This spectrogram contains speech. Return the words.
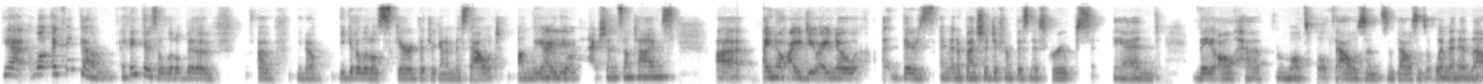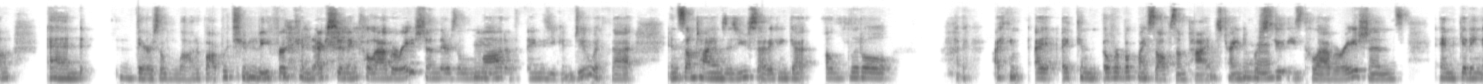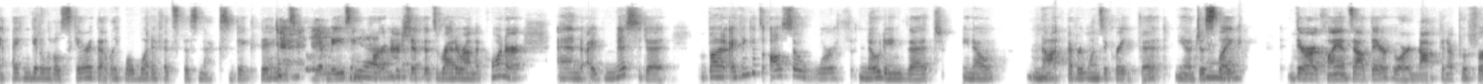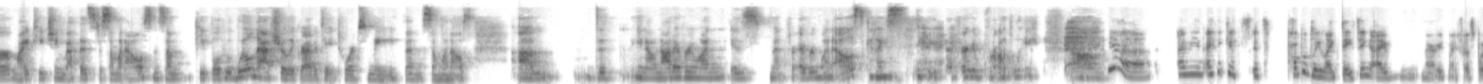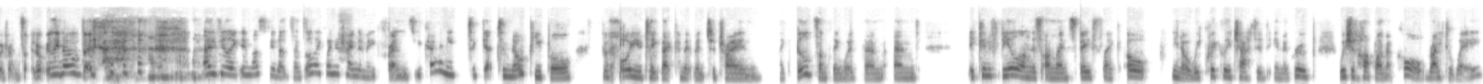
Yeah, well, I think um I think there's a little bit of of, you know, you get a little scared that you're going to miss out on the mm. ideal connection sometimes. Uh I know I do. I know uh, there's I'm in a bunch of different business groups and they all have multiple thousands and thousands of women in them and there's a lot of opportunity for connection and collaboration. There's a mm. lot of things you can do with that. And sometimes, as you said, it can get a little, I can, I, I can overbook myself sometimes trying to mm-hmm. pursue these collaborations and getting, I can get a little scared that like, well, what if it's this next big thing, this really amazing yeah. partnership that's right around the corner and I've missed it. But I think it's also worth noting that, you know, not everyone's a great fit. You know, just mm-hmm. like there are clients out there who are not going to prefer my teaching methods to someone else, and some people who will naturally gravitate towards me than someone else. Um, the you know, not everyone is meant for everyone else. Can I say that very broadly? Um, yeah, I mean, I think it's it's probably like dating. I married my first boyfriend, so I don't really know, but I feel like it must be that sense. Or like when you're trying to make friends, you kind of need to get to know people before you take that commitment to try and like build something with them. And it can feel on this online space like, oh, you know, we quickly chatted in a group, we should hop on a call right away.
